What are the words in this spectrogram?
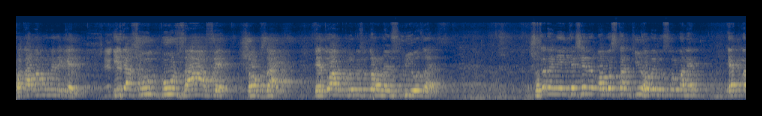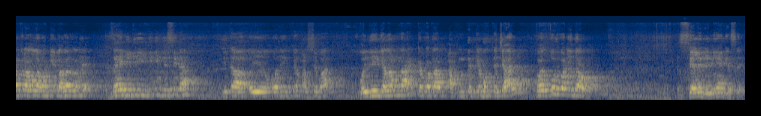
কথা আমার মনে রেখেন। এটা সুদ গুড় যা আছে, সব যায় তে তো আর কোনো কিছু ধরনের চুরিও যায়। সুতরাং এই দেশের অবস্থান কি হবে মুসলমানের? একমাত্র আল্লাহ কি ভালো জানে। এটা ওই অনেক ব্যাপার সেবার। ওই দিয়ে গেলাম না। একটা কথা আপনাদেরকে বলতে চাই। কয়, কোরবানি দাও। ছেলে নিয়ে গেছে।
